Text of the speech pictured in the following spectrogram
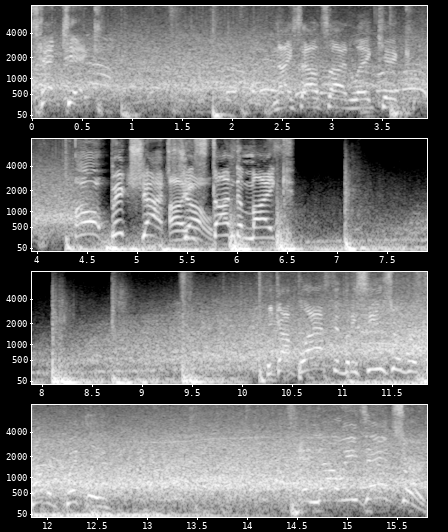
Nice head kick. Nice outside leg kick. Oh, big shots, Oh, uh, Joe. he stunned him, Mike. He got blasted, but he seems to have recovered quickly. And now he's answered.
